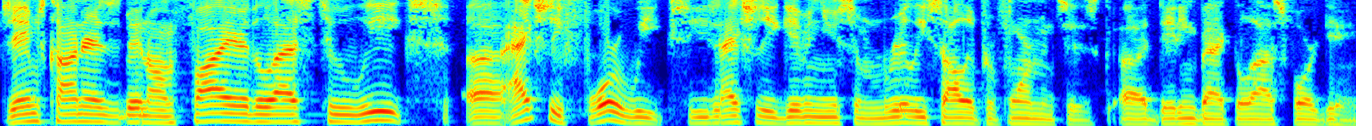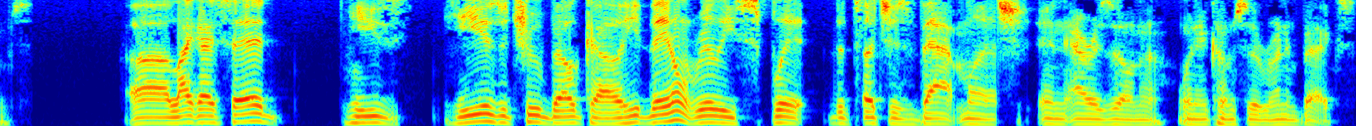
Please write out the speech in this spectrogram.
James Conner has been on fire the last two weeks, uh, actually four weeks. He's actually given you some really solid performances, uh, dating back the last four games. Uh, like I said, he's he is a true bell cow. He, they don't really split the touches that much in Arizona when it comes to the running backs.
